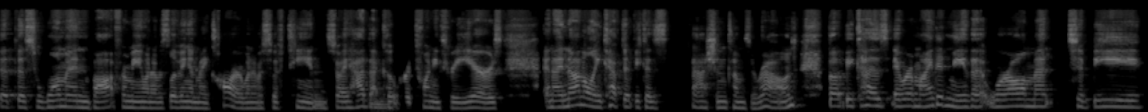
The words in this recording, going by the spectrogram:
that this woman bought for me when I was living in my car when I was 15. So I had that mm. coat for 23 years. And I not only kept it because fashion comes around, but because it reminded me that we're all meant to be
